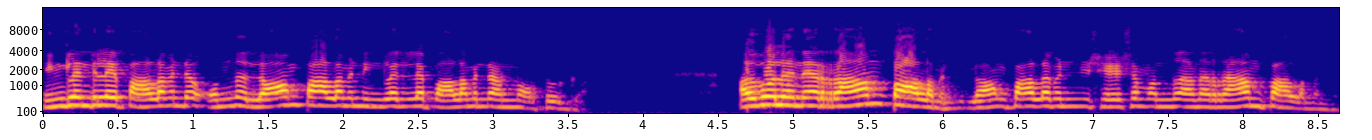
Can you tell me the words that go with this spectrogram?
ഇംഗ്ലണ്ടിലെ പാർലമെന്റ് ഒന്ന് ലോങ് പാർലമെന്റ് ഇംഗ്ലണ്ടിലെ പാർലമെന്റ് ആണെന്ന് ഓർത്ത് വെക്കുക. അതുപോലെ തന്നെ റാം പാർലമെന്റ് ലോങ് പാർലമെന്റിന് ശേഷം വന്നതാണ് റാം പാർലമെന്റ്.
